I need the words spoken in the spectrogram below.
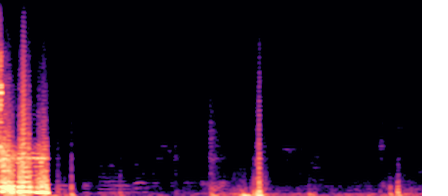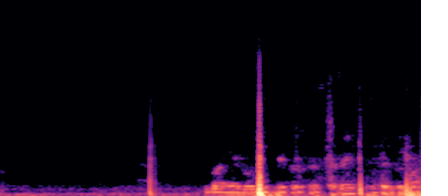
Ба, я должен тебе кое-что рассказать, ты только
